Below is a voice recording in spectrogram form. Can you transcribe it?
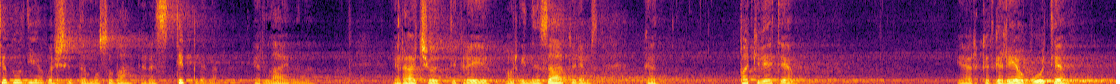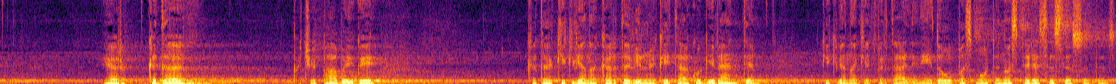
Tegul Dievas šitą mūsų vakarą stiprina ir laimina. Ir ačiū tikrai organizatoriams, kad pakvietė ir kad galėjo būti. Ir kada pačiai pabaigai, kada kiekvieną kartą Vilniui, kai teko gyventi, kiekvieną ketvirtadienį eidavau pas motinos Teresės sesutės.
